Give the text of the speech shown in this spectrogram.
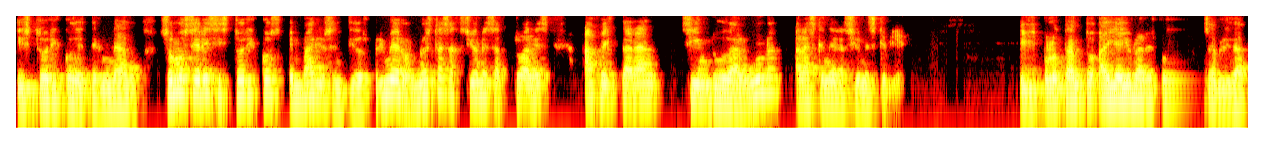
histórico determinado. Somos seres históricos en varios sentidos. Primero, nuestras acciones actuales afectarán sin duda alguna a las generaciones que vienen. Y por lo tanto, ahí hay una responsabilidad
